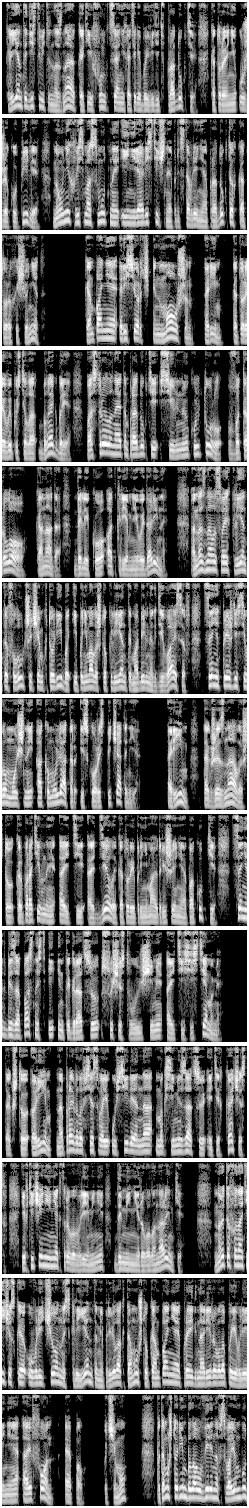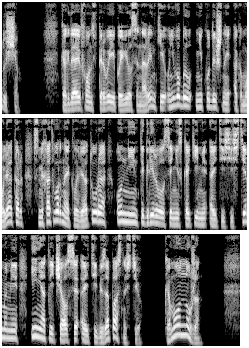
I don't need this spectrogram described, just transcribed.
Клиенты действительно знают, какие функции они хотели бы видеть в продукте, который они уже купили, но у них весьма смутное и нереалистичное представление о продуктах, которых еще нет. Компания Research in Motion, RIM, которая выпустила BlackBerry, построила на этом продукте сильную культуру в Ватерлоо, Канада, далеко от Кремниевой долины. Она знала своих клиентов лучше, чем кто-либо, и понимала, что клиенты мобильных девайсов ценят прежде всего мощный аккумулятор и скорость печатания. Рим также знала, что корпоративные IT-отделы, которые принимают решения о покупке, ценят безопасность и интеграцию с существующими IT-системами. Так что Рим направила все свои усилия на максимизацию этих качеств и в течение некоторого времени доминировала на рынке. Но эта фанатическая увлеченность клиентами привела к тому, что компания проигнорировала появление iPhone Apple. Почему? Потому что Рим была уверена в своем будущем. Когда iPhone впервые появился на рынке, у него был никудышный аккумулятор, смехотворная клавиатура, он не интегрировался ни с какими IT-системами и не отличался IT-безопасностью. Кому он нужен?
